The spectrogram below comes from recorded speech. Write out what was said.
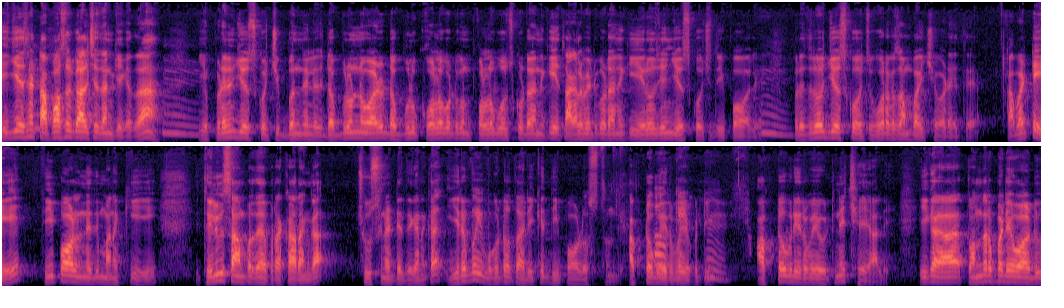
ఏం చేసినా టపాసులు కాల్చేదానికే కదా. ఎప్పుడైనా చేసుకోవచ్చు ఇబ్బంది లేదు. డబ్బులు ఉన్నవాడు డబ్బులు కూలగొట్టుకుని పొల్లబోసుకోవడానికి తగలబెట్టుకోవడానికి ఏ రోజు ఏం చేసుకోవచ్చు దీపావళి. ప్రతిరోజు చేసుకోవచ్చు ఊరకు సంపాదించేవాడు అయితే కాబట్టి దీపావళి అనేది మనకి తెలుగు సాంప్రదాయ ప్రకారంగా చూసినట్టయితే కనుక ఇరవై ఒకటో తారీఖే దీపావళి వస్తుంది. అక్టోబర్ ఇరవై ఒకటి. అక్టోబర్ ఇరవై ఒకటినే చేయాలి. ఇక తొందరపడేవాడు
